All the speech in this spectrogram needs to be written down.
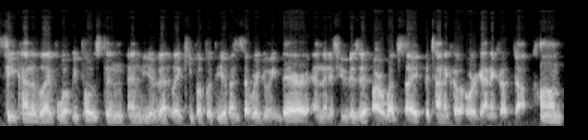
see kind of like what we post and, and the event, like keep up with the events that we're doing there. And then if you visit our website, botanicaorganica.com,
